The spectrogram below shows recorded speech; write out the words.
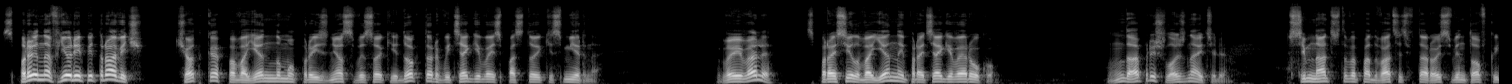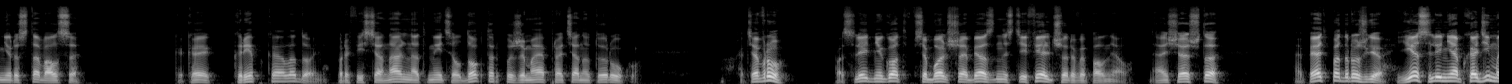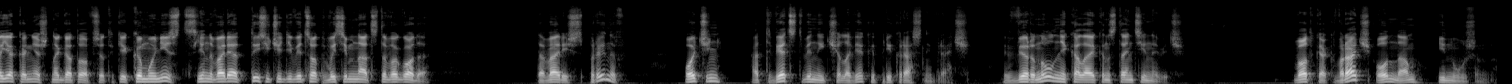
«Спрынов Юрий Петрович!» — четко, по-военному произнес высокий доктор, вытягиваясь по стойке смирно. «Воевали?» — спросил военный, протягивая руку. «Да, пришлось, знаете ли. С 17 по 22 с винтовкой не расставался». «Какая крепкая ладонь», — профессионально отметил доктор, пожимая протянутую руку. «Хотя вру. Последний год все больше обязанностей фельдшера выполнял. А сейчас что? Опять под ружье? Если необходимо, я, конечно, готов. Все-таки коммунист с января 1918 года. Товарищ Спрынов очень ответственный человек и прекрасный врач. Вернул Николай Константинович. Вот как врач он нам и нужен.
